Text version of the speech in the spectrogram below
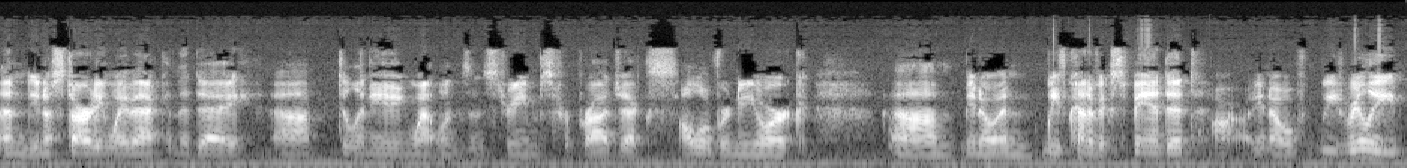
And you know, starting way back in the day, uh, delineating wetlands and streams for projects all over New York. Um, you know, and we've kind of expanded. Uh, you know, we really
